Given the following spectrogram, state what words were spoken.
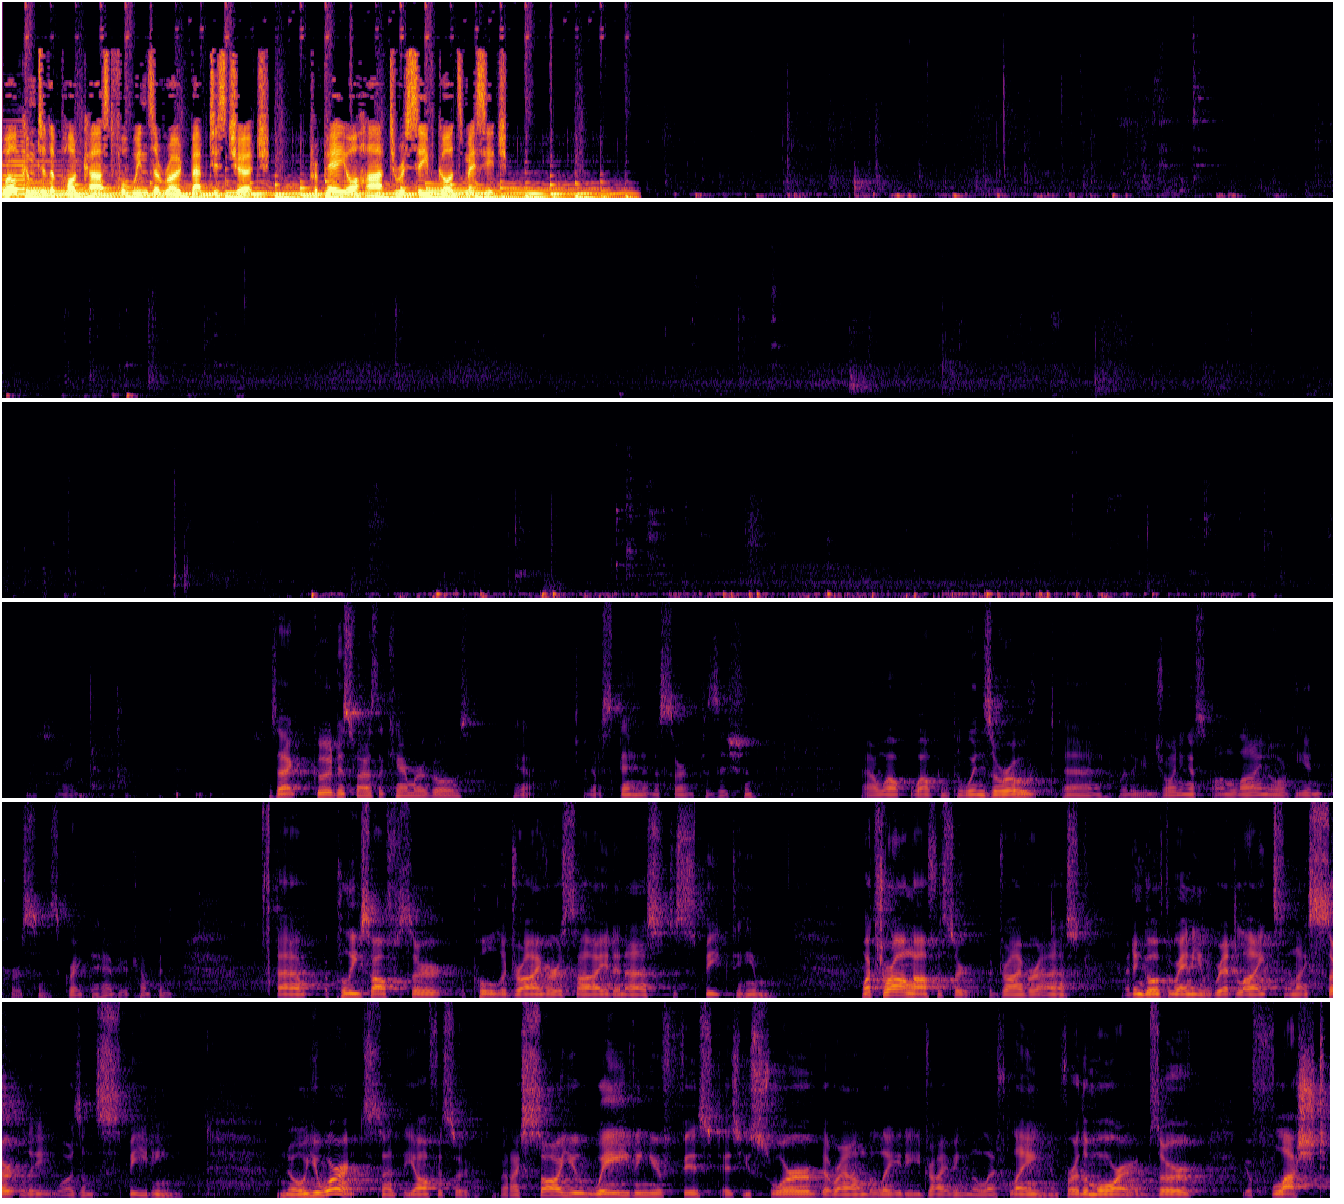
Welcome to the podcast for Windsor Road Baptist Church. Prepare your heart to receive God's message. Is that good as far as the camera goes? Yeah, you got to stand in a certain position. Uh, well, welcome to Windsor Road, uh, whether you're joining us online or here in person. It's great to have your company. Um, a police officer pulled the driver aside and asked to speak to him. What's wrong, officer? The driver asked. I didn't go through any red lights, and I certainly wasn't speeding. No, you weren't, said the officer, but I saw you waving your fist as you swerved around the lady driving in the left lane. And furthermore, I observed your flushed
